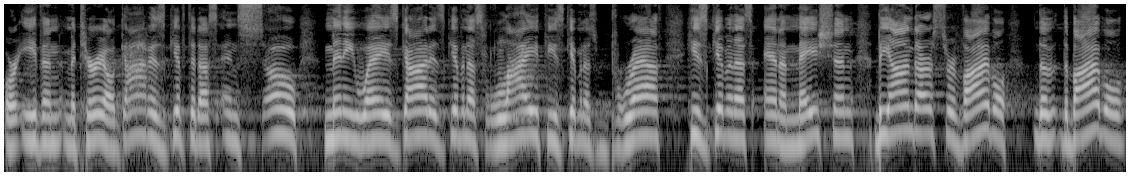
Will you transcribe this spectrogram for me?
or even material. God has gifted us in so many ways. God has given us life, He's given us breath, He's given us animation. Beyond our survival, the, the Bible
